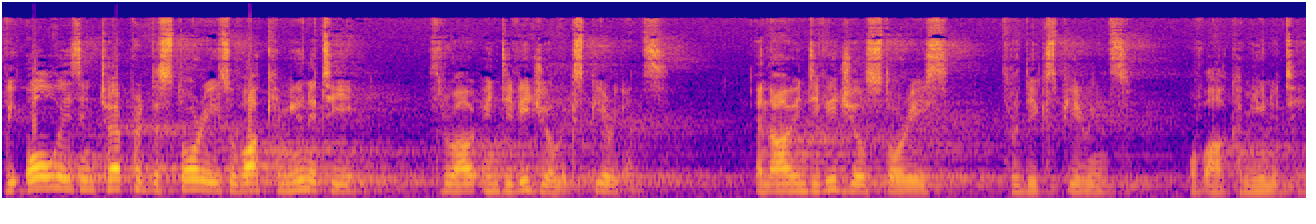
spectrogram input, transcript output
We always interpret the stories of our community through our individual experience, and our individual stories through the experience of our community.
